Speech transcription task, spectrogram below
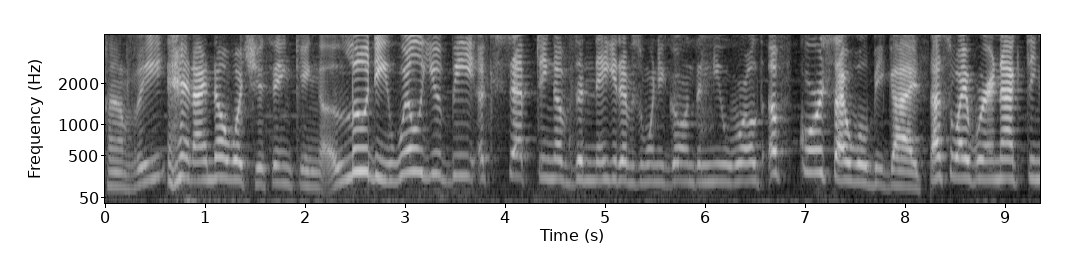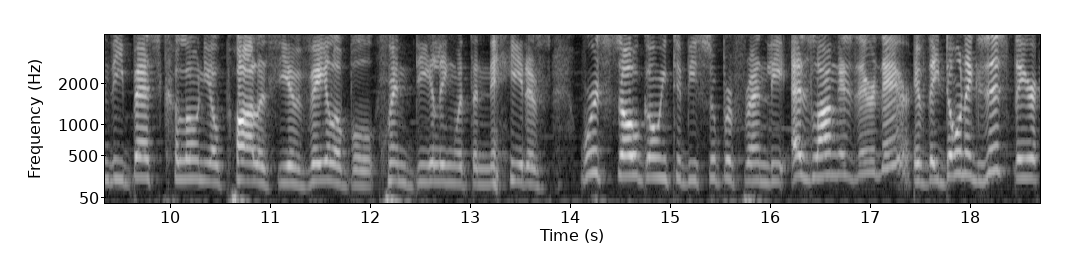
Henry. And I know what you're thinking. Ludi, will you be accepting of the natives when you go in the new world? Of course I will be, guys. That's why we're enacting the best colonial policy available when dealing with the natives. We're so going to be super friendly as long as they're there. If they don't exist there,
